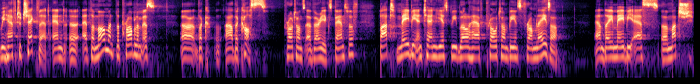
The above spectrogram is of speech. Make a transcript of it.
we have to check that. And uh, at the moment, the problem is uh, the, are the costs. Protons are very expensive, but maybe in 10 years we will have proton beams from laser. And they may be as uh, much,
